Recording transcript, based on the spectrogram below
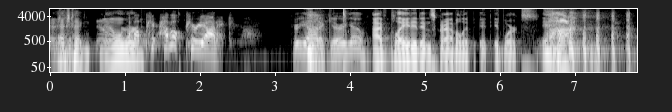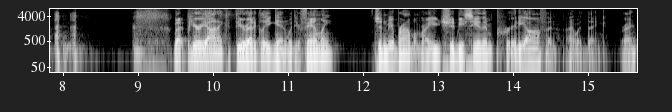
hashtag now a How word. about, how about periodic? Periodic. There we go. I've played it in Scrabble. It it, it works. Aha. but periodic, theoretically, again, with your family, shouldn't be a problem, right? You should be seeing them pretty often, I would think, right?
